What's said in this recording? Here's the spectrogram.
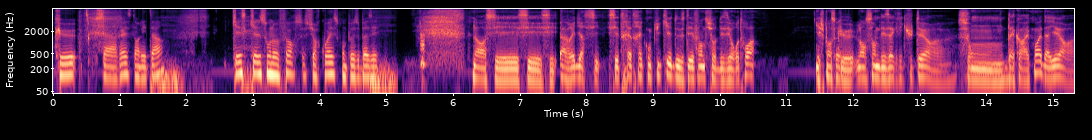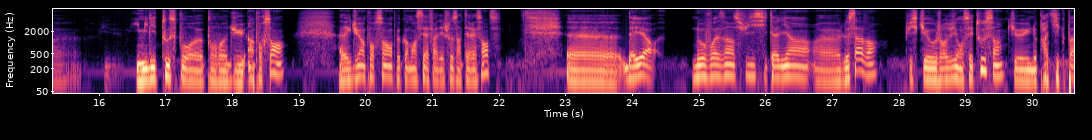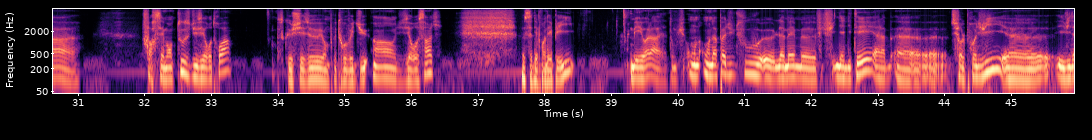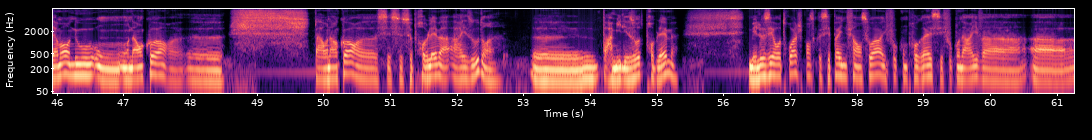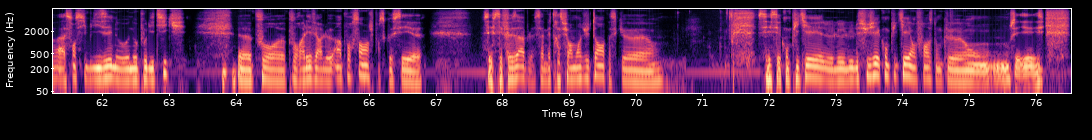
que ça reste dans l'état. Qu'est-ce quelles sont nos forces? Sur quoi est-ce qu'on peut se baser? Non, c'est, c'est, à vrai dire, c'est très très compliqué de se défendre sur des 0,3. Et je pense que l'ensemble des agriculteurs sont d'accord avec moi. D'ailleurs, ils militent tous pour euh, pour euh, du 1%. Hein. Avec du 1%, on peut commencer à faire des choses intéressantes. Euh, D'ailleurs, nos voisins suisses, italiens euh, le savent, hein, puisque aujourd'hui on sait tous hein, qu'ils ne pratiquent pas forcément tous du 0,3, parce que chez eux on peut trouver du 1 ou du 0,5. Ça dépend des pays mais voilà, donc on n'a pas du tout euh, la même euh, finalité à la, euh, sur le produit. évidemment, nous, on, on a encore, bah, on a encore ce, ce, problème à, à résoudre parmi les autres problèmes. Mais le 0,3, je pense que c'est pas une fin en soi. Il faut qu'on progresse, il faut qu'on arrive à, à, à, sensibiliser nos, nos politiques pour pour aller vers le 1%. Je pense que c'est c'est faisable. Ça mettra sûrement du temps parce que euh, c'est compliqué. Le, sujet est compliqué en France, donc euh, on,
